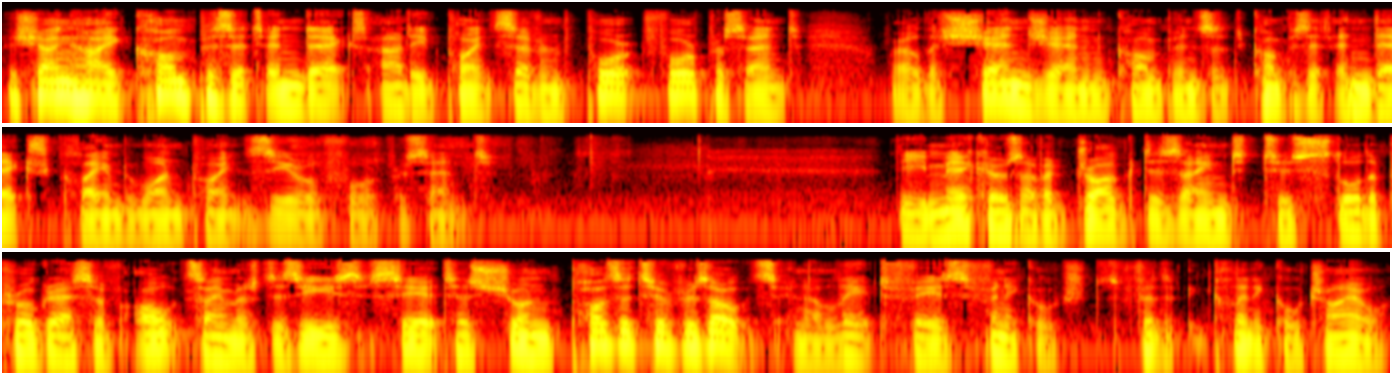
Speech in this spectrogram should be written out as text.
The Shanghai Composite Index added 0.74%, while the Shenzhen Composite, Composite Index climbed 1.04%. The makers of a drug designed to slow the progress of Alzheimer's disease say it has shown positive results in a late phase clinical trial.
